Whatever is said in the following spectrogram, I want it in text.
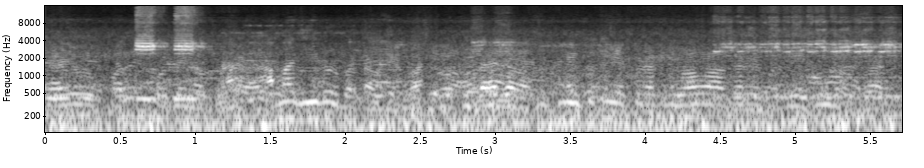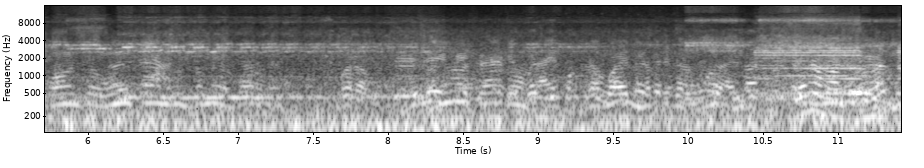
છે છે. જી, છે. છે ક્યાંના રહેવાસી?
